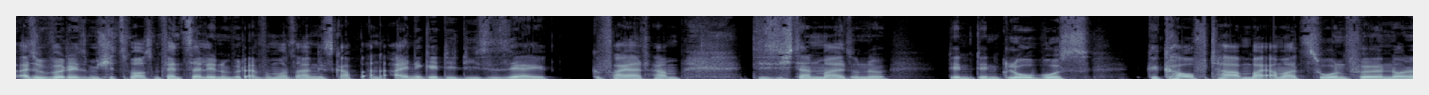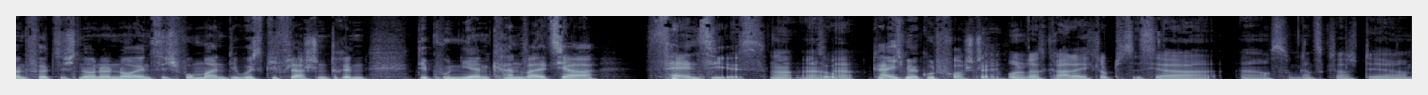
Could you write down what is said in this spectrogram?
also würde mich jetzt mal aus dem Fenster lehnen und würde einfach mal sagen, es gab an einige, die diese Serie gefeiert haben, die sich dann mal so eine, den, den Globus gekauft haben bei Amazon für 49,99, wo man die Whiskyflaschen drin deponieren kann, weil es ja fancy ist. Ja, ja, So. ja. Kann ich mir gut vorstellen. Und das gerade, ich glaube, das ist ja äh, auch so ein ganz klar der,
